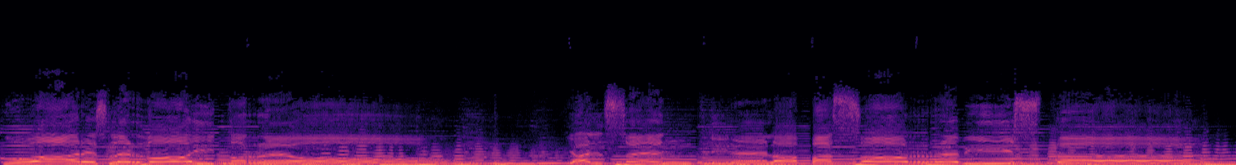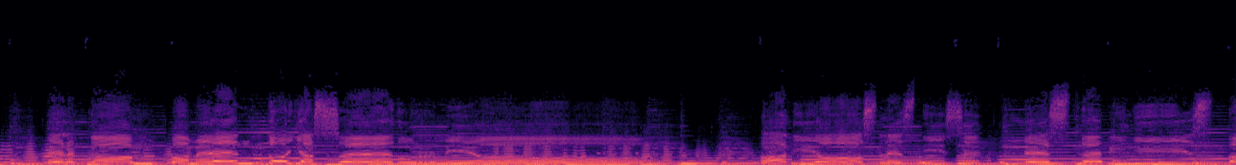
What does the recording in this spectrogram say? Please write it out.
Juárez, Lerdo y Torreón. Ya el centinela pasó revista el campamento ya se durmió. Adiós les dice este villista.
